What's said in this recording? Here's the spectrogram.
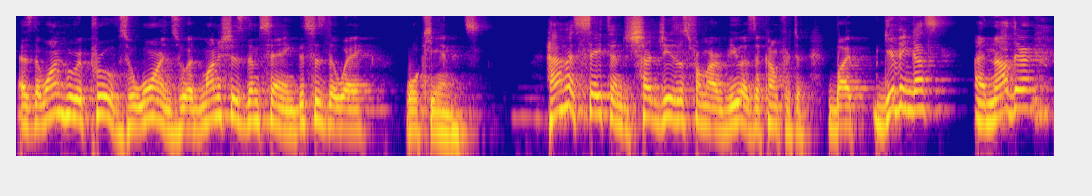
as the one who reproves, who warns, who admonishes them, saying, This is the way, walk ye in it. How has Satan shut Jesus from our view as the comforter? By giving us another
